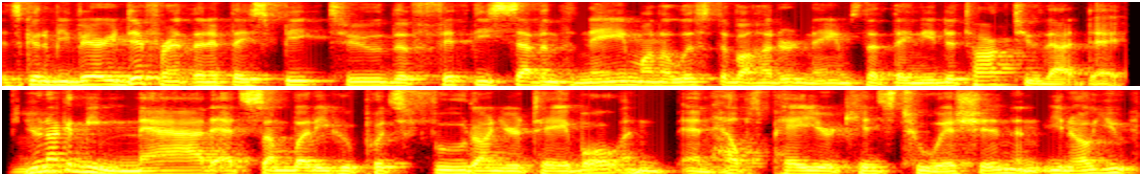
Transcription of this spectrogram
it's going to be very different than if they speak to the 57th name on a list of 100 names that they need to talk to that day. Mm-hmm. You're not going to be mad at somebody who puts food on your table and, and helps pay your kids tuition. And, you know, you,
